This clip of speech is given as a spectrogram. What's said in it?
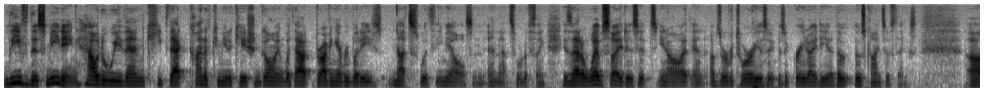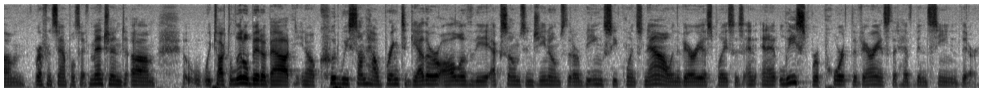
leave this meeting, how do we then keep that kind of communication going without driving everybody nuts with emails and, and that sort of thing? Is that a website? Is it, you know, an observatory is a, is a great idea, tho- those kinds of things. Um, reference samples I've mentioned. Um, we talked a little bit about, you know, could we somehow bring together all of the exomes and genomes that are being sequenced now in the various places and, and at least report the variants that have been seen there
